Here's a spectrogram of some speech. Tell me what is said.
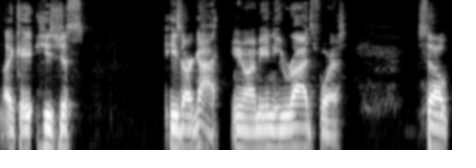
Like he's just he's our guy. You know, what I mean, he rides for us. So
